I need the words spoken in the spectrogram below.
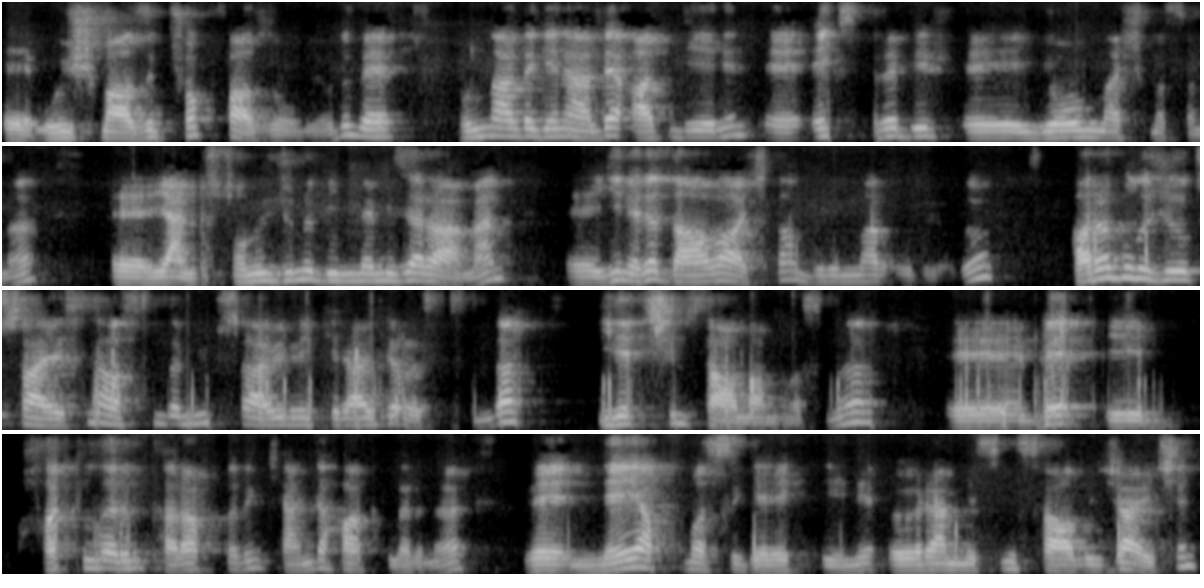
e, uyuşmazlık çok fazla oluyordu ve bunlar da genelde adliyenin e, ekstra bir e, yoğunlaşmasını e, yani sonucunu bilmemize rağmen e, yine de dava açılan durumlar oluyordu. Arabuluculuk sayesinde aslında mülk sahibi ve kiracı arasında iletişim sağlanmasını e, ve e, hakların, tarafların kendi haklarını ve ne yapması gerektiğini öğrenmesini sağlayacağı için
